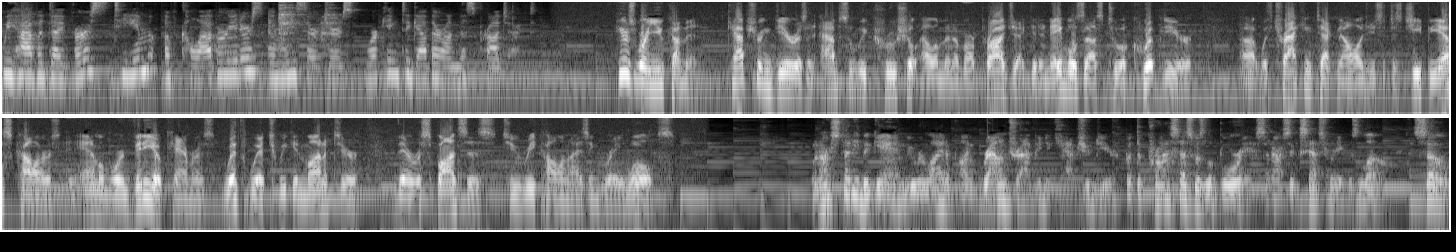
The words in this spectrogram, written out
We have a diverse team of collaborators and researchers working together on this project. Here's where you come in. Capturing deer is an absolutely crucial element of our project. It enables us to equip deer uh, with tracking technology such as GPS collars and animal-borne video cameras with which we can monitor their responses to recolonizing gray wolves. When our study began, we relied upon ground trapping to capture deer, but the process was laborious and our success rate was low. So,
